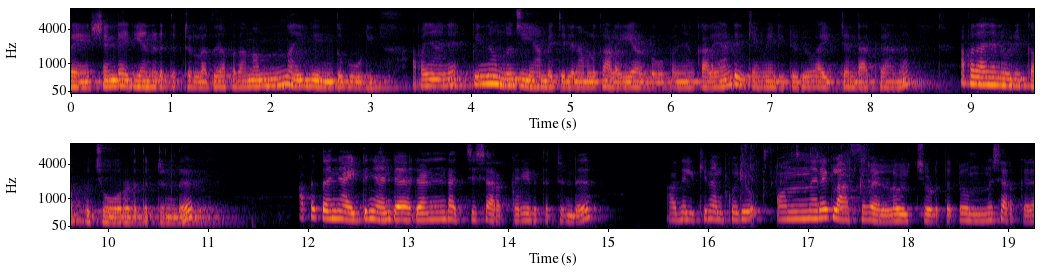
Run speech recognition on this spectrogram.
റേഷന്റെ അരിയാണ് എടുത്തിട്ടുള്ളത്. അപ്പോൾ ദാ നന്നായി വെന്ത് കൂടി. അപ്പോൾ ഞാൻ പിന്നെ ഒന്നും ചെയ്യാൻ പറ്റില്ല. നമ്മൾ കളയുള്ളൂ അപ്പോൾ ഞാൻ കളയാണ്ടിരിക്കാൻ വേണ്ടിയിട്ടൊരു ഐറ്റം ഉണ്ടാക്കുകയാണ്. അപ്പോൾ ദാ ഞാൻ ഒരു കപ്പ് ചോറ് എടുത്തിട്ടുണ്ട്. അപ്പോൾ തന്നെ ആയിട്ട് ഞാൻ രണ്ടച്ച് ശർക്കര എടുത്തിട്ടുണ്ട്. അതിലേക്ക് നമുക്കൊരു ഒന്നര ഗ്ലാസ് വെള്ളം ഒഴിച്ച് കൊടുത്തിട്ട് ഒന്ന് ശർക്കര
